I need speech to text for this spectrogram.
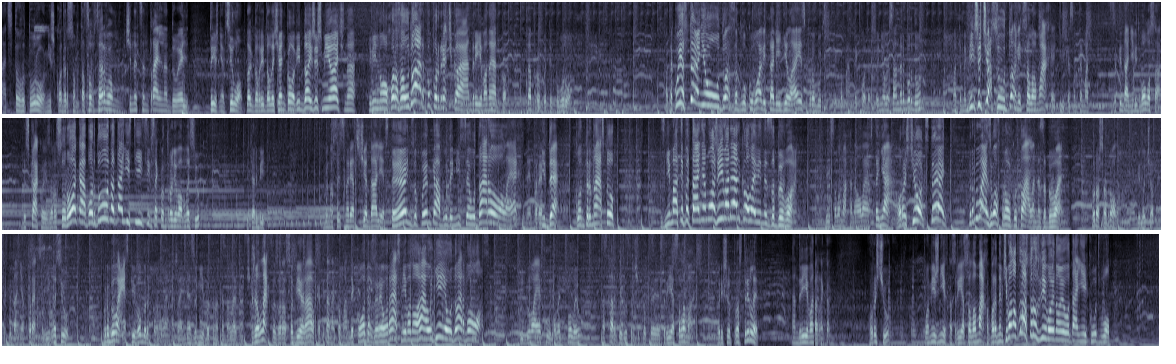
11-го туру між Кодерсом та Совцервом. Чи не центральна дуель тижня в цілому? Так, добрий далеченько. Віддай же ж м'яч на вільного Хороса. Удар поперечка Андрій Іваненко. Та пробити поворот. Атакує Стеню! Удар заблокував Віталій Ділай. Спробують команди Кодер. Сьогодні Олександр Бордун матиме більше часу. Удар від Саламахи. Кілька сантиметрів. Закидання від волоса. Вискакує зараз сорока. Бордун на дальній стійці. Все контролював Лесюк. Петярбіт. Виносить снаряд ще далі. Стень, зупинка, буде місце удару. Олег не пере. Іде контрнаступ. Знімати питання може Іваненко, але він не забиває. Дві Соломаха на Олега Стеня. Горощук, Стень! Пробиває з гострого кута, але не забиває. Хороша трола. Біло-чорне закидання вперед. Сергій Власюк. Пробиває співоберту, але, на жаль, не зумів виконати чином. Вже легко зараз обіграв капітана команди Кодер. Григораш, ліва нога, удіє, удар волос. Відбиває кулю. Олег полив на старті зустрічі проти Сергія Салама. Вирішив прострілити. Андрій Іваненко. Горощук. Поміж ніг на Сергія Соломаху. Перед ним чимало простору з лівою ногою у дальній кут. Вол.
